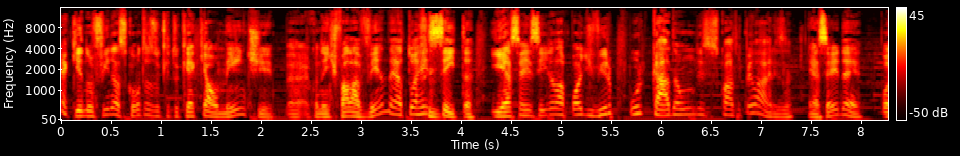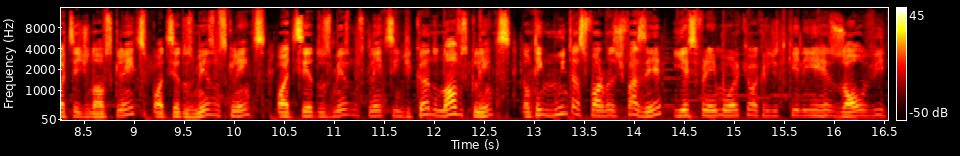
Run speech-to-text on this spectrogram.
É que no fim das contas o que tu quer que aumente, é, quando a gente fala venda, é a tua receita. E essa receita ela pode vir por cada um desses quatro pilares, né? Essa é a ideia. Pode ser de novos clientes, pode ser dos mesmos clientes, pode ser dos mesmos clientes indicando novos clientes. Então tem muitas formas de fazer e esse framework eu acredito que ele resolve,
